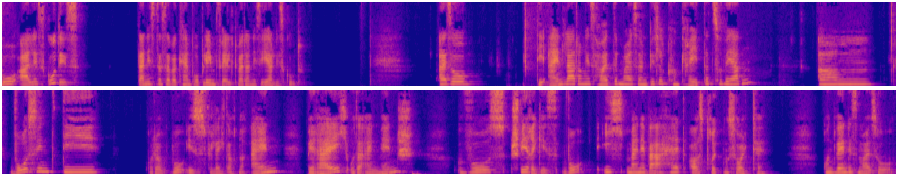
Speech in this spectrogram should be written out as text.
wo alles gut ist. Dann ist das aber kein Problemfeld, weil dann ist eh alles gut. Also, die Einladung ist heute mal so ein bisschen konkreter zu werden. Ähm, wo sind die oder wo ist vielleicht auch nur ein Bereich oder ein Mensch, wo es schwierig ist, wo ich meine Wahrheit ausdrücken sollte. Und wenn das mal so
